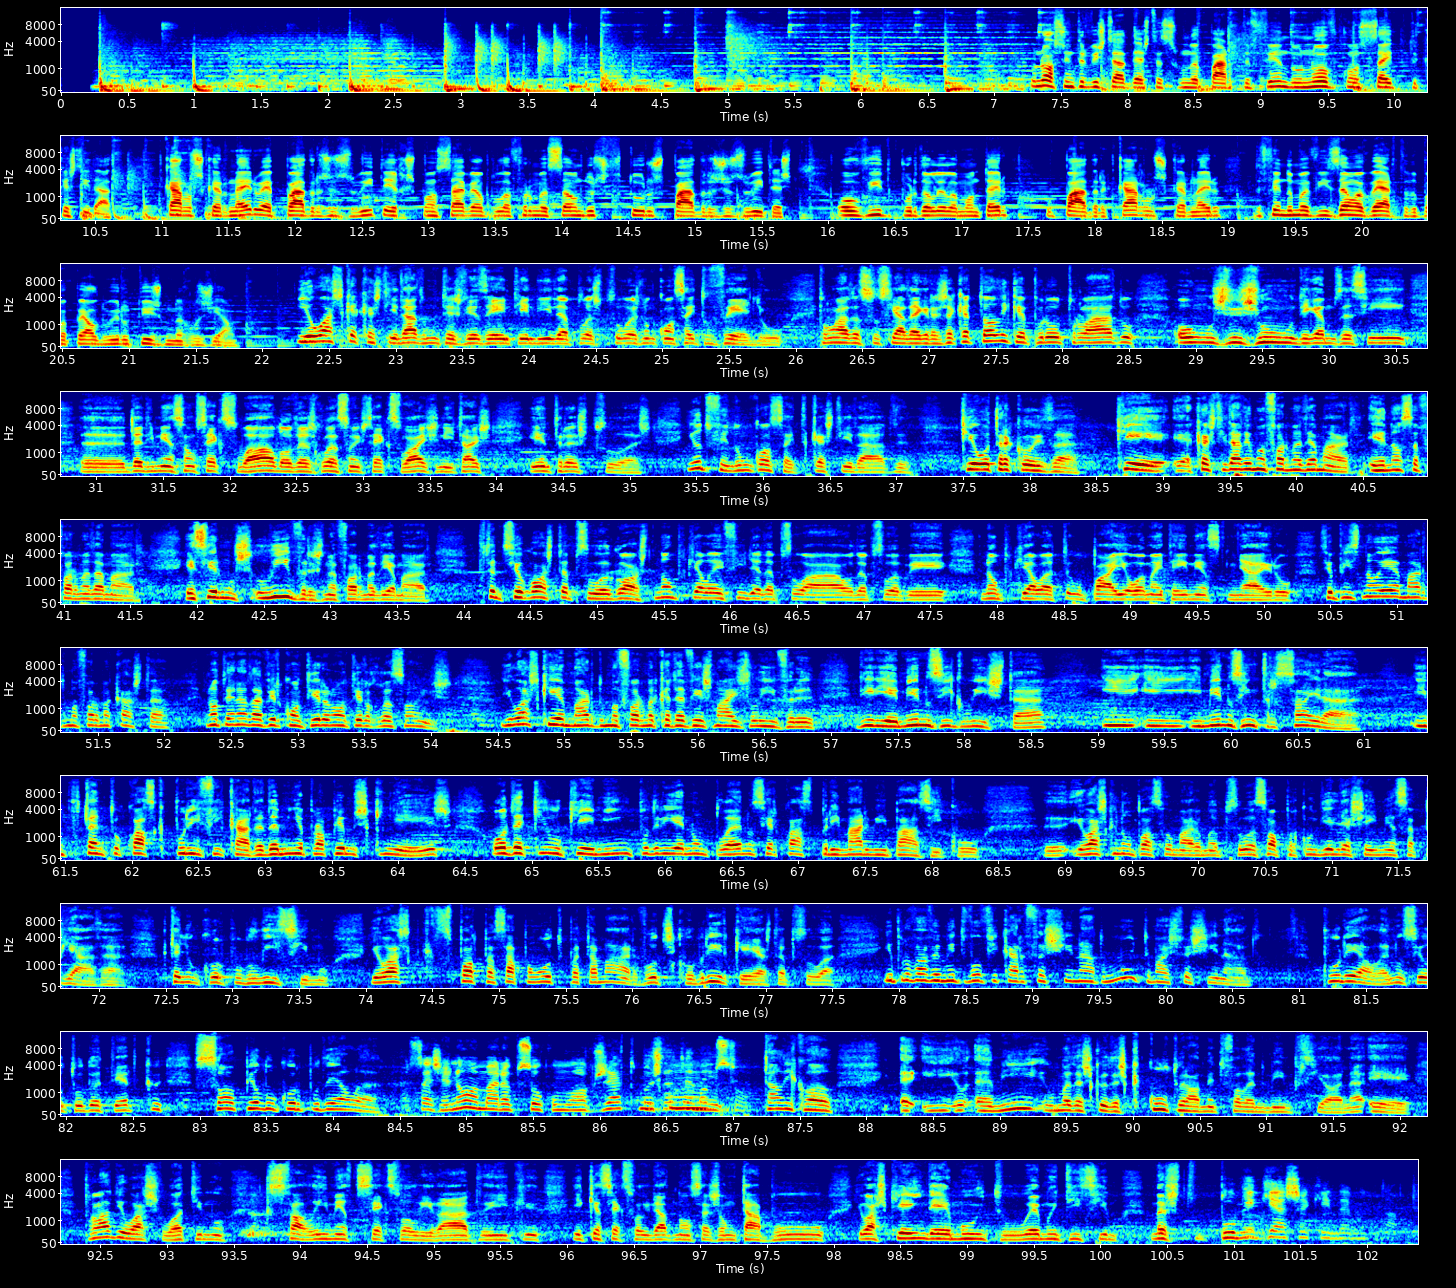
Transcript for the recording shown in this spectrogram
O nosso entrevistado desta segunda parte defende um novo conceito de castidade. Carlos Carneiro é padre jesuíta e responsável pela formação dos futuros padres jesuítas. Ouvido por Dalila Monteiro, o padre Carlos Carneiro defende uma visão aberta do papel do erotismo na religião. E eu acho que a castidade muitas vezes é entendida pelas pessoas num conceito velho. Por um lado associado à Igreja Católica, por outro lado, a um jejum, digamos assim, eh, da dimensão sexual ou das relações sexuais, genitais entre as pessoas. Eu defendo um conceito de castidade que é outra coisa que é a castidade é uma forma de amar, é a nossa forma de amar, é sermos livres na forma de amar. Portanto, se eu gosto da pessoa, gosto, não porque ela é filha da pessoa A ou da pessoa B, não porque ela, o pai ou a mãe têm imenso dinheiro, sempre isso não é amar de uma forma casta. Não tem nada a ver com ter ou não ter relações. Eu acho que é amar de uma forma cada vez mais livre, diria menos egoísta e, e, e menos interesseira e, portanto, quase que purificada da minha própria mesquinhez ou daquilo que em mim poderia, num plano, ser quase primário e básico. Eh, eu acho que não posso amar uma pessoa só porque um dia lhe achei imensa piada, que tem um corpo belíssimo. Eu acho que se pode passar para um outro patamar, vou descobrir quem é esta pessoa e provavelmente vou ficar fascinado, muito mais fascinado por ela, no seu todo até, de que só pelo corpo dela. Ou seja, não amar a pessoa como um objeto, mas Exatamente, como uma pessoa. Tal e qual. Eh, e a mim, uma das coisas que culturalmente falando me impressiona é, por um lado eu acho ótimo que se fale imenso de sexualidade e que, e que a sexualidade não seja um tabu, eu acho que ainda é muito, é muitíssimo, mas pelo menos... O que é que acha que ainda é muito tabu?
